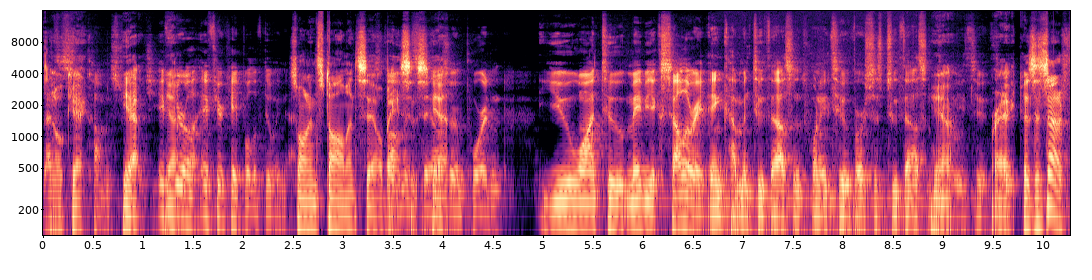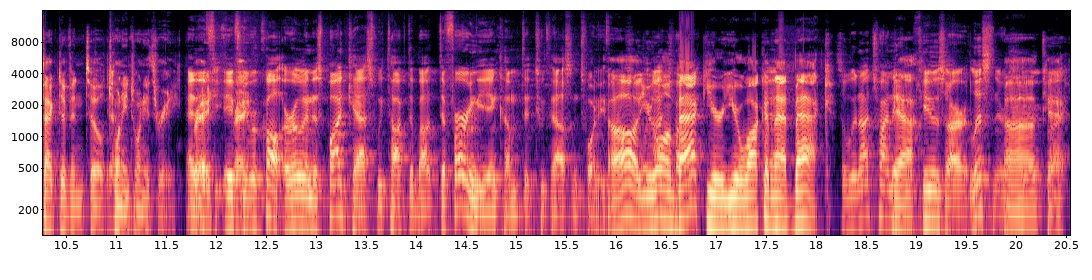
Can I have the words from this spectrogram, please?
That's okay. a common strategy. Yeah, if yeah. you're if you're capable of doing that. So on installment sale installment basis, sales yeah. are important you want to maybe accelerate income in 2022 versus 2022. Yeah, right. Because it's not effective until yeah. 2023. And right, if, if right. you recall, early in this podcast, we talked about deferring the income to 2023. Oh, so you're going back? To, you're, you're walking yeah. that back. So we're not trying to yeah. confuse our listeners. Uh, here, okay.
